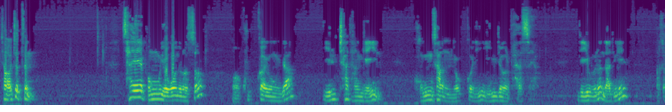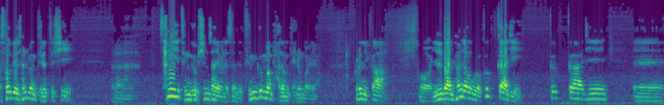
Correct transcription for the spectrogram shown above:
자, 어쨌든 사회복무요원으로서 어, 국가용자 1차 단계인 공상 요건이 인정을 받았어요. 이제 이분은 나중에 아까 서두에 설명드렸듯이 어, 상위 등급 심사위원회에서 이제 등급만 받으면 되는 거예요. 그러니까 뭐 일반 현역으로 끝까지 끝까지 에,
